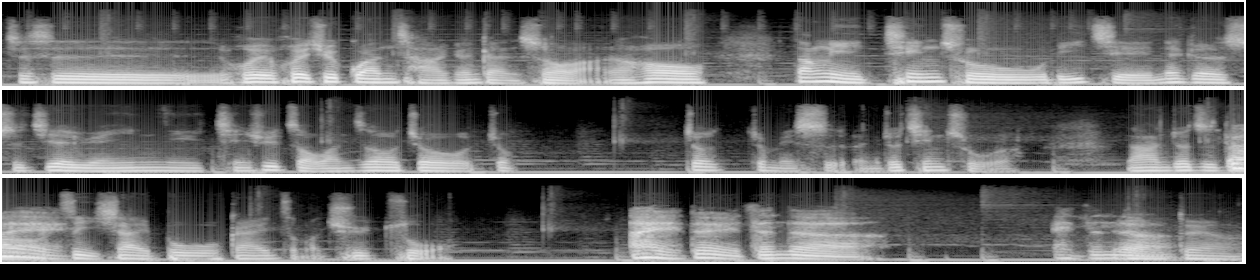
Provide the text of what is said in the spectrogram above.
就是会会去观察跟感受啊，然后当你清楚理解那个实际的原因，你情绪走完之后就就就就没事了，你就清楚了，然后你就知道自己下一步该怎么去做。哎，对，真的，哎，真的，对啊。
